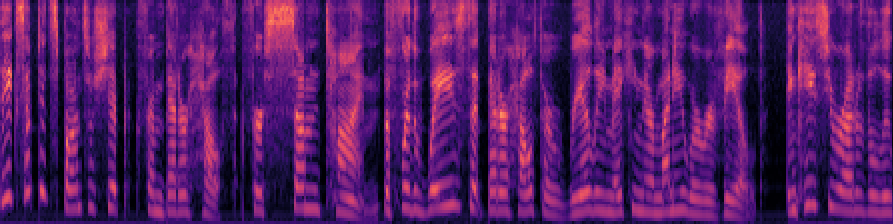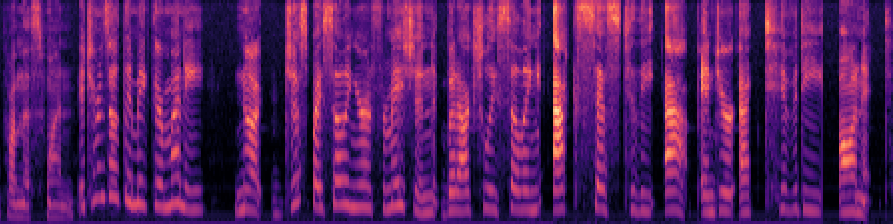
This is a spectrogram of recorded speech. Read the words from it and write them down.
They accepted sponsorship from Better Health for some time before the ways that Better Health are really making their money were revealed. In case you were out of the loop on this one, it turns out they make their money not just by selling your information, but actually selling access to the app and your activity on it.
